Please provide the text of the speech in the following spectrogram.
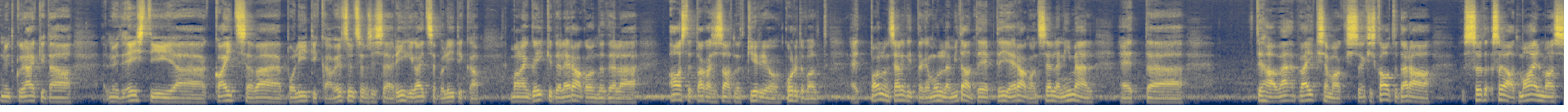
nüüd, kui rääkida nüüd Eesti äh, kaitseväe poliitika või üldse, üldse siis riigikaitsepoliitika, ma olen kõikidele erakondadele aastaid tagasi saatnud kirju korduvalt, et palun selgitage mulle, mida teeb teie erakond selle nimel, et äh, teha väiksemaks, ehk siis kaotada ära sõjad maailmas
